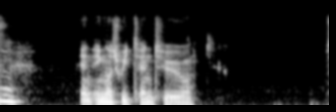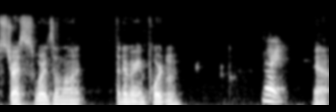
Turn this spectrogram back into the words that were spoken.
Mm. In English, we tend to stress words a lot that are very important. Right. Yeah.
